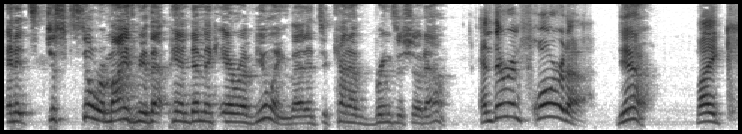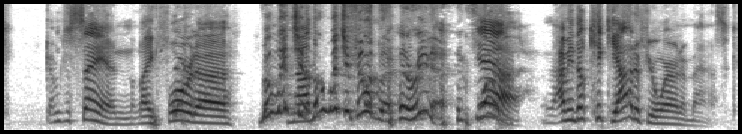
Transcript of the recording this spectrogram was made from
and it just still reminds me of that pandemic era viewing that it kind of brings the show down. And they're in Florida. Yeah. Like I'm just saying, like Florida. they'll let not, you. They'll let you fill up an arena. Yeah. I mean, they'll kick you out if you're wearing a mask.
